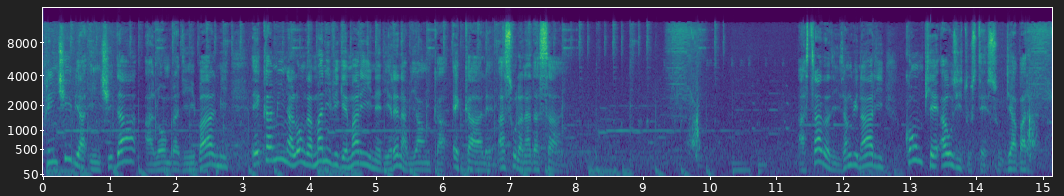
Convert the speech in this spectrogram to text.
principia in città all'ombra di palmi e cammina lungo magnifiche marine di rena bianca e cale a sulla Nadassai. La strada di Sanguinari compie ausito stesso di Abarata.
